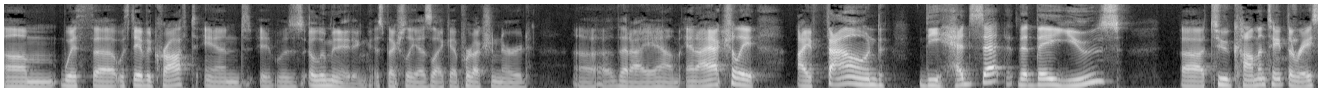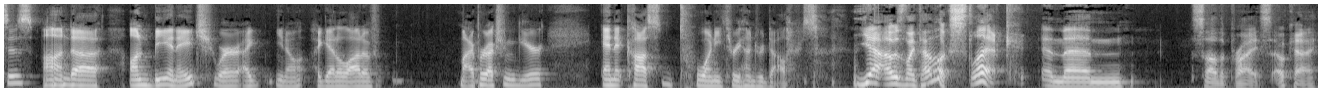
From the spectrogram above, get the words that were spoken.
um, with uh, with David Croft, and it was illuminating, especially as like a production nerd uh, that I am. And I actually I found the headset that they use uh, to commentate the races on uh, on B and H, where I you know I get a lot of my production gear, and it costs twenty three hundred dollars. Yeah, I was like, that looks slick, and then saw the price. Okay,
